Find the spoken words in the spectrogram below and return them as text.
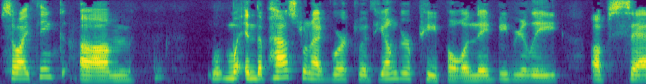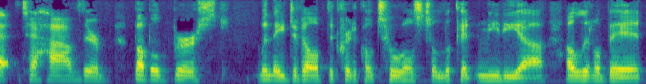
So I think um, in the past when I'd worked with younger people and they'd be really upset to have their bubble burst when they develop the critical tools to look at media a little bit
